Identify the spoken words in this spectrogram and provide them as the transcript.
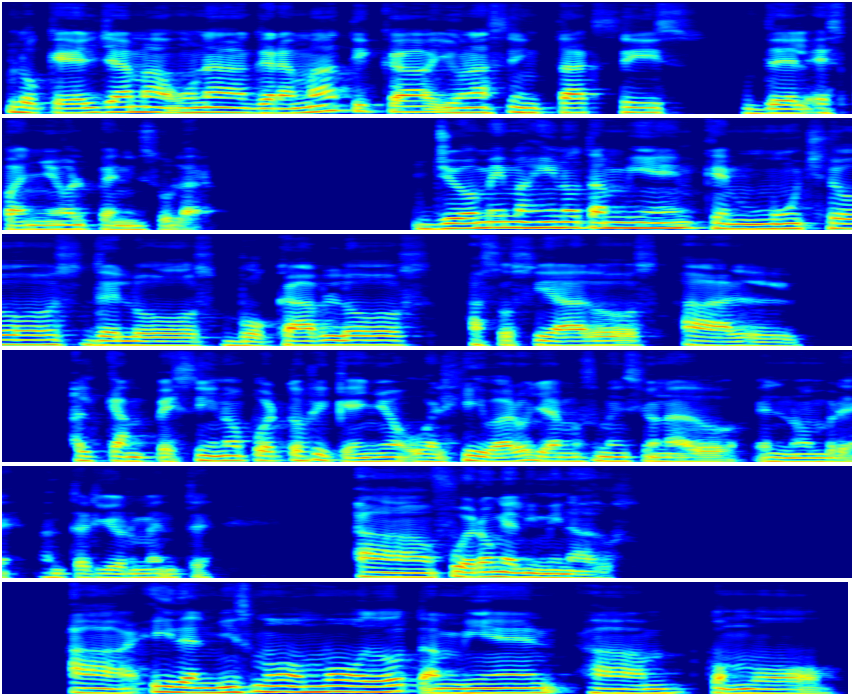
lo que él llama una gramática y una sintaxis del español peninsular. Yo me imagino también que muchos de los vocablos asociados al, campesino puertorriqueño o el jíbaro, ya hemos mencionado el nombre anteriormente, ah, fueron eliminados. Ah, y del mismo modo, también, como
